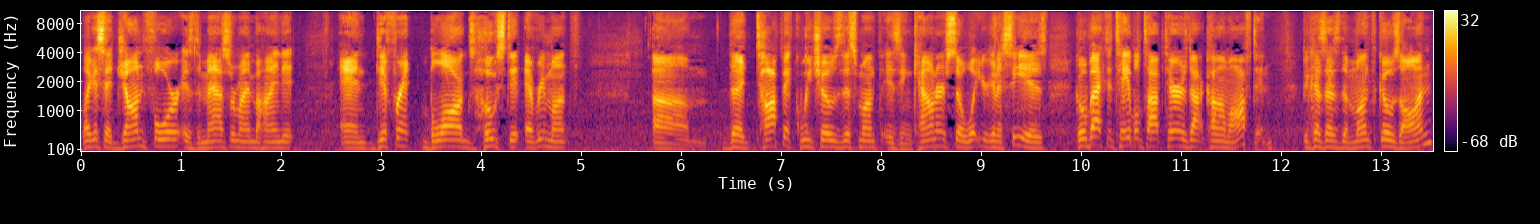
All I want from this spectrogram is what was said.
Like I said, Johnn Four is the mastermind behind it, and different blogs host it every month. Um, the topic we chose this month is encounters. So what you're going to see is go back to tabletopterrors.com often because as the month goes on,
